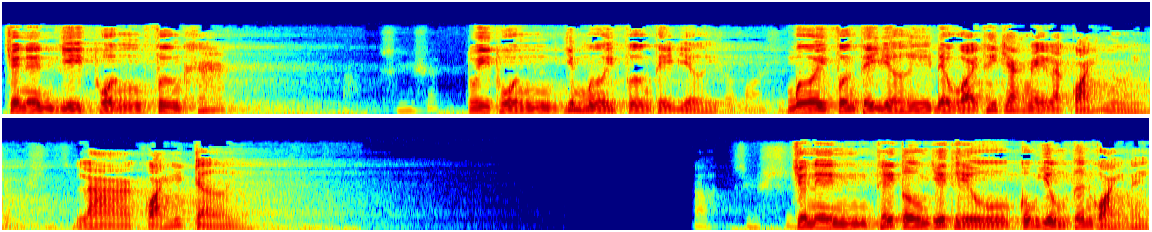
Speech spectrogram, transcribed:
Cho nên vì thuận phương khác Tuy thuận với mười phương thế giới, Mười phương thế giới đều gọi thế gian này là quái người, Là quái trời. Cho nên Thế Tôn giới thiệu cũng dùng tên gọi này.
